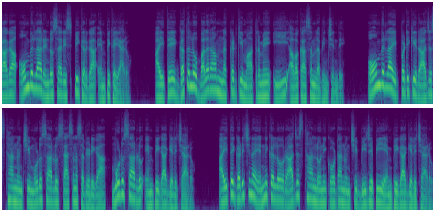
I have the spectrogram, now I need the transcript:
కాగా ఓం బిర్లా రెండోసారి స్పీకర్గా ఎంపికయ్యారు. అయితే గతలో బలరాం నక్కడ్కి మాత్రమే ఈ అవకాశం లభించింది. ఓం బిర్లా ఇప్పటికీ రాజస్థాన్ నుంచి మూడుసార్లు శాసనసభ్యుడిగా మూడుసార్లు ఎంపీగా గెలిచారు. అయితే గడిచిన ఎన్నికల్లో రాజస్థాన్లోని కోటా నుంచి బీజేపీ ఎంపీగా గెలిచారు.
